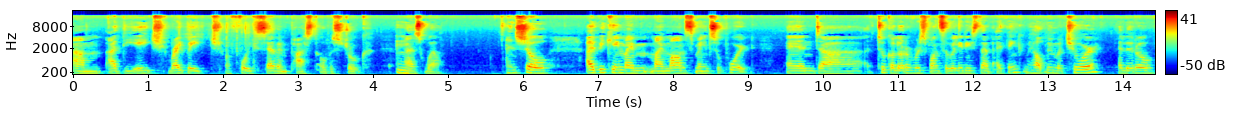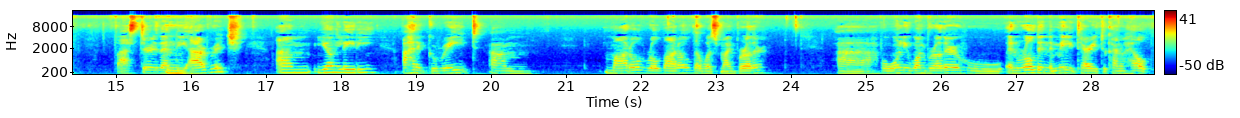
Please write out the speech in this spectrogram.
um, at the age ripe age of forty seven, passed of a stroke as well. And so I became my, my mom's main support and uh, took a lot of responsibilities that I think helped me mature a little faster than the average um, young lady. I had a great um, model, role model, that was my brother. Uh, I have only one brother who enrolled in the military to kind of help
